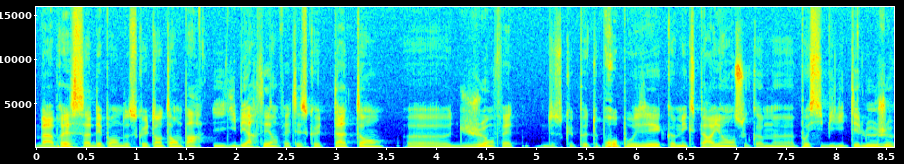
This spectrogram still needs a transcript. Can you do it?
Bah après, ça dépend de ce que tu entends par liberté, en fait. Est-ce que tu attends du jeu, en fait, de ce que peut te proposer comme expérience ou comme possibilité le jeu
